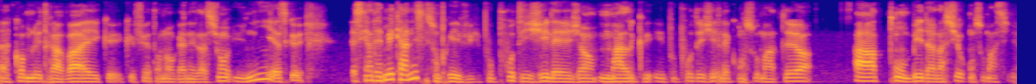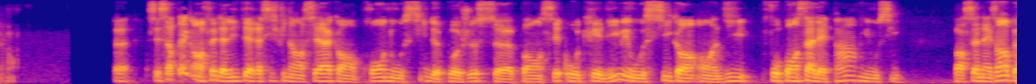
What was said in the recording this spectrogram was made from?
euh, comme le travail que, fait ton organisation unie? Est-ce qu'il y a des mécanismes qui sont prévus pour protéger les gens malgré pour protéger les consommateurs à tomber dans la surconsommation? Euh, c'est certain qu'on fait la littératie financière, qu'on prône aussi de pas juste penser au crédit, mais aussi quand on dit faut penser à l'épargne aussi. Par un exemple,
